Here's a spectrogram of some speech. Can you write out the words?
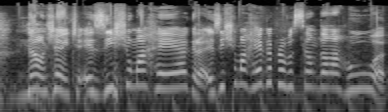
Não, gente, existe uma regra. Existe uma regra pra você andar na rua.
